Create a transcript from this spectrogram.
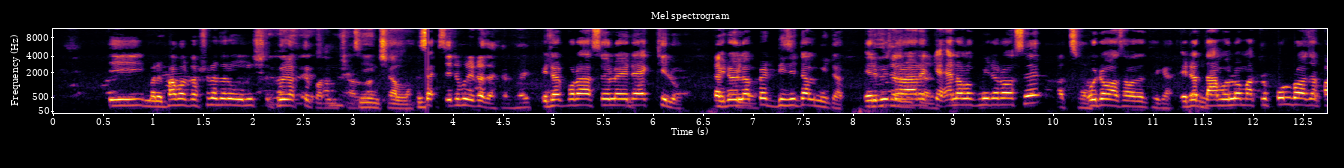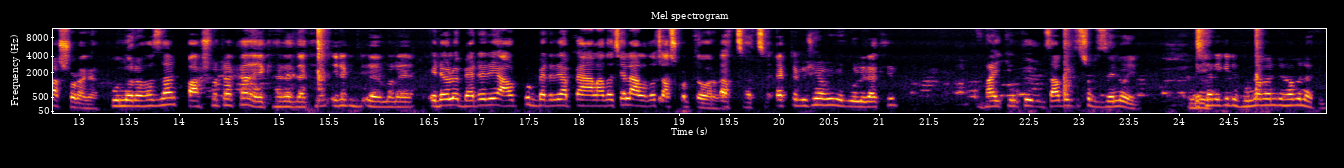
এই মানে বাবার ব্যবসাটা যেন উনি ধরে রাখতে পারেন জি ইনশাল্লাহ সেটা করে এটা দেখেন ভাই। এটার পরে আছে হলো এটা এক কিলো এটা হলো। আপনার ডিজিটাল মিটার এর ভিতরে আর একটা অ্যানালগ মিটারও আছে আচ্ছা। ওইটাও আছে আমাদের থেকে। এটার দাম হলো মাত্র পনেরো হাজার পাঁচশো টাকা। পনেরো হাজার পাঁচশো টাকা এখানে দেখেন এটা মানে এটা হলো ব্যাটারি আউটপুট ব্যাটারি আপনি আলাদা চাইলে আলাদা চার্জ করতে পারবেন। আচ্ছা আচ্ছা একটা বিষয় আমি বলে রাখি ভাই কিন্তু যা বলতে সব জেনুইন এখানে কি হুন্ডা ব্যান্ডের হবে নাকি?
